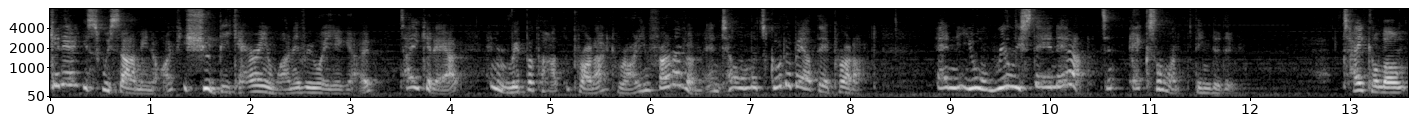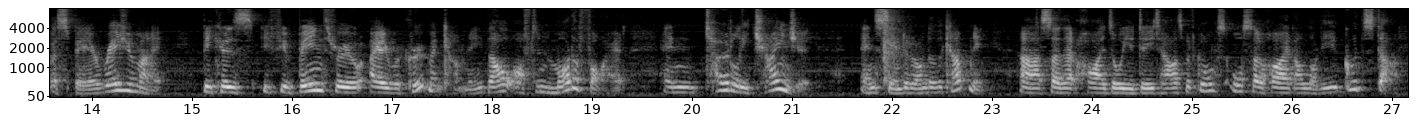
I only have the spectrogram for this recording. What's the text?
Get out your Swiss Army knife. You should be carrying one everywhere you go. Take it out and rip apart the product right in front of them and tell them what's good about their product. And you'll really stand out. It's an excellent thing to do. Take along a spare resume because if you've been through a recruitment company, they'll often modify it and totally change it and send it onto the company. Uh, so that hides all your details, but of course also hide a lot of your good stuff.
